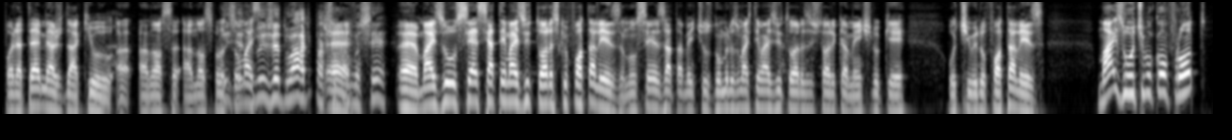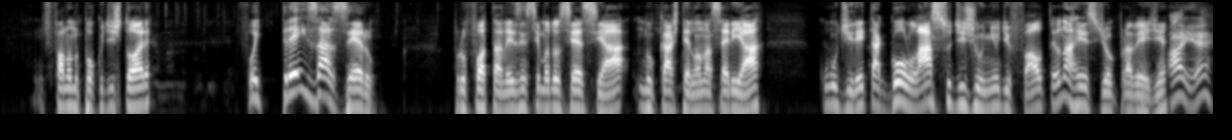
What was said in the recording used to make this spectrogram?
Pode até me ajudar aqui o- a, a nossa, a nossa Luiz, produção, mas, Luiz Eduardo passou É. por você? é, mas o CSA tem mais vitórias que o Fortaleza. Não sei exatamente os números, mas tem mais vitórias historicamente do que o time do Fortaleza. Mas o último confronto, falando um pouco de história, foi 3 a 0 pro Fortaleza em cima do CSA no Castelão na Série A, com o direito a golaço de Juninho de falta. Eu narrei esse jogo pra Verdinha. Ah, é?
